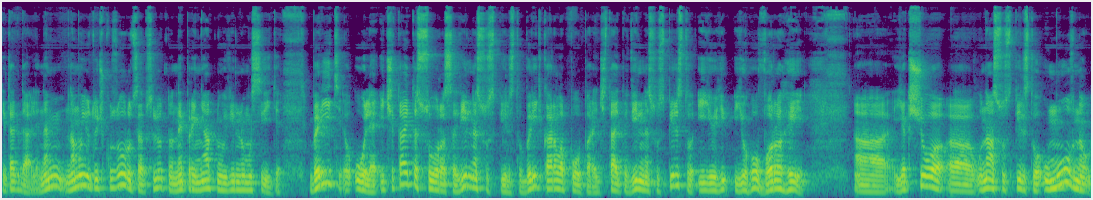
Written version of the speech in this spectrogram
І так далі. На, на мою точку зору, це абсолютно неприйнятно у вільному світі. Беріть Оля і читайте Сороса, вільне суспільство. Беріть Карла Попера і читайте вільне суспільство і його- вороги. Якщо е, у нас суспільство умовно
